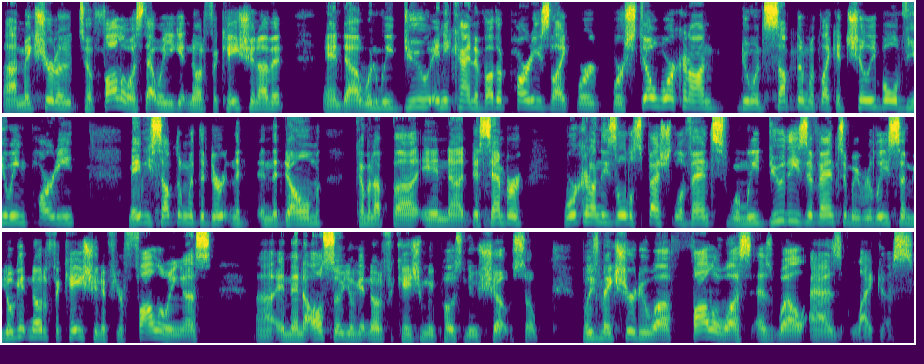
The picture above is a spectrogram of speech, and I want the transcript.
uh, make sure to, to follow us. That way, you get notification of it. And uh, when we do any kind of other parties, like we're we're still working on doing something with like a chili bowl viewing party, maybe something with the dirt in the in the dome coming up uh, in uh, December. Working on these little special events. When we do these events and we release them, you'll get notification if you're following us. Uh, and then also you'll get notification we post new shows. So please make sure to uh, follow us as well as like us.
